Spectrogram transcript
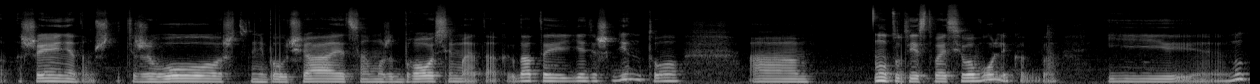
отношения, там что-то тяжело, что-то не получается, может бросим это. А когда ты едешь один, то а, ну, тут есть твоя сила воли, как бы, и, ну,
